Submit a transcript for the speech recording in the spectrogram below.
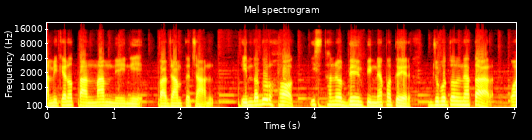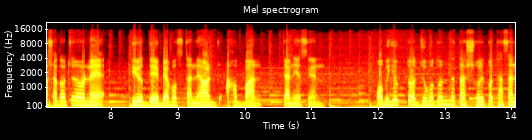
আমি কেন তার নাম নিইনি তা জানতে চান। ইমদাদুল হক, স্থানীয় বিএনপি নেপাতের যুবদল নেতার অসাদাচরণের বিরুদ্ধে ব্যবস্থা নেওয়ার আহ্বান জানিয়েছেন। অভিযুক্ত যুবদল নেতা সৈকত হাসান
